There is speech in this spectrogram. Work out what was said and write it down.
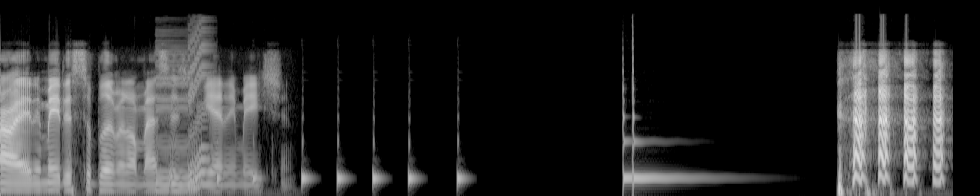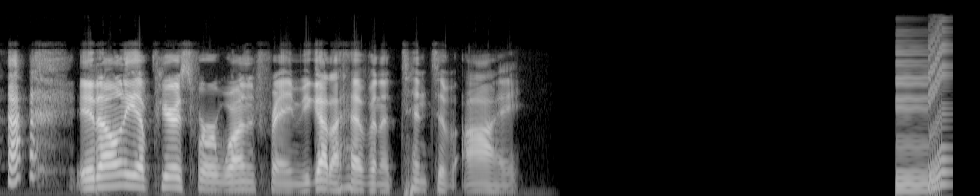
Alright, it made a subliminal message in the mm-hmm. animation. it only appears for one frame. You gotta have an attentive eye. Mm-hmm.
